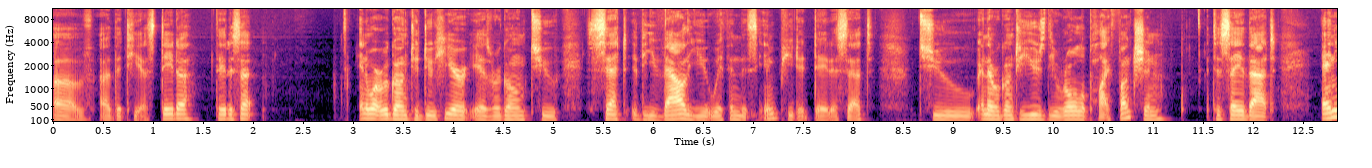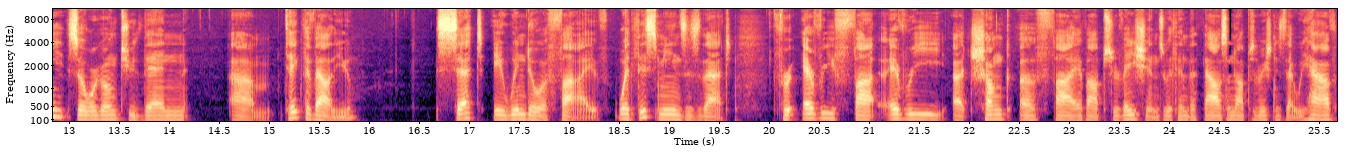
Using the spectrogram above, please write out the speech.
of uh, the TS data dataset. And what we're going to do here is we're going to set the value within this imputed data set to, and then we're going to use the roll apply function to say that any, so we're going to then um, take the value, set a window of five. What this means is that for every five, every uh, chunk of five observations within the thousand observations that we have,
